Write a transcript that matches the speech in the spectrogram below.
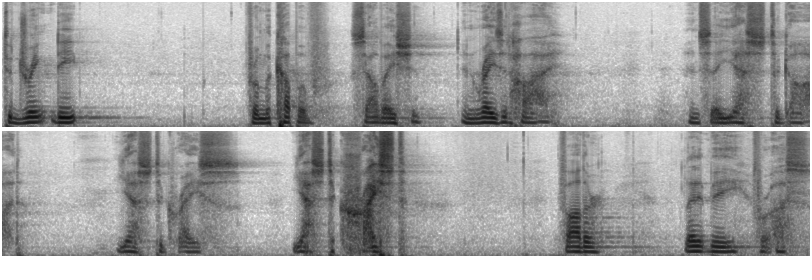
to drink deep from the cup of salvation and raise it high and say yes to God, yes to grace, yes to Christ. Father, let it be for us.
